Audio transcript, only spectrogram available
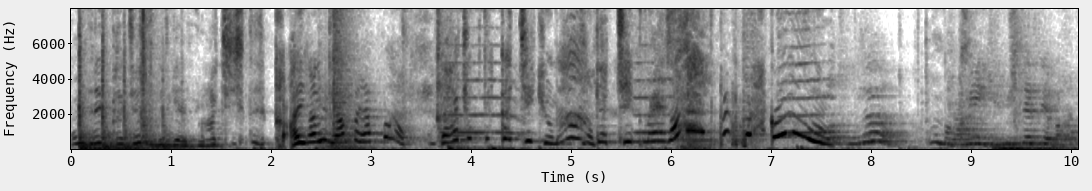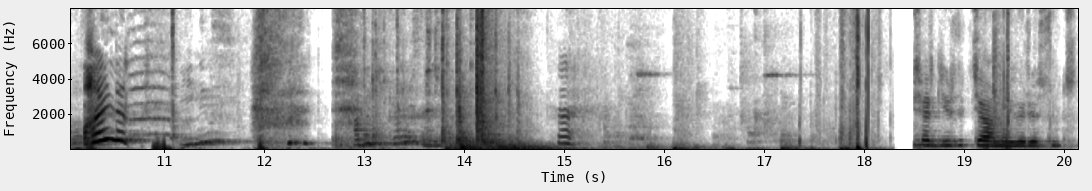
Oğlum direkt kaçarız bir geldiğinde. Aç işte. Hayır hayır yapma yapma. Daha çok dikkat çekiyorum ha. Dikkat çekmez. Lan bırak oğlum. Oğlum camiye girmişler diye bak. Aynen. İyiniz. Kapı çıkarırsın. Arkadaşlar girdik camiye görüyorsunuz.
